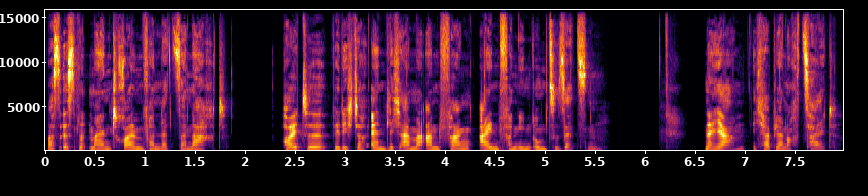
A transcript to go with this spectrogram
Was ist mit meinen Träumen von letzter Nacht? Heute will ich doch endlich einmal anfangen, einen von ihnen umzusetzen. Naja, ich habe ja noch Zeit.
